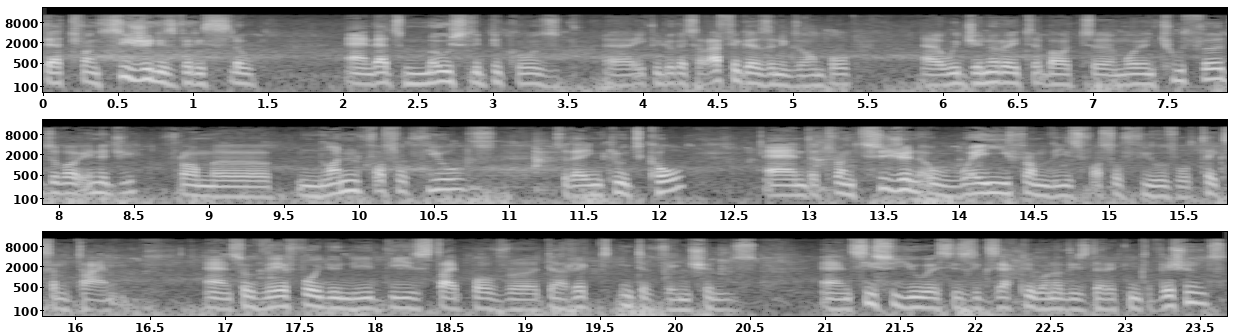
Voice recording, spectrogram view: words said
that transition is very slow. And that's mostly because, uh, if you look at South Africa as an example, uh, we generate about uh, more than two thirds of our energy from uh, non fossil fuels, so that includes coal. And the transition away from these fossil fuels will take some time. And so, therefore, you need these type of uh, direct interventions. And CCUS is exactly one of these direct interventions.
